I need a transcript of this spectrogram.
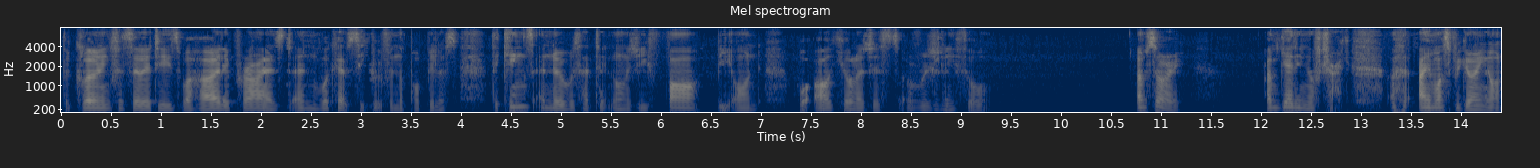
The cloning facilities were highly prized and were kept secret from the populace. The kings and nobles had technology far beyond what archaeologists originally thought. I'm sorry. I'm getting off track. I must be going on.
